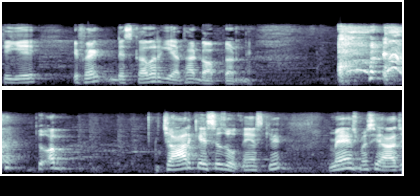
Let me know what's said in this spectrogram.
कि ये इफ़ेक्ट डिस्कवर किया था डॉप्टर ने। तो अब चार केसेस होते हैं इसके। मैं इसमें से आज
